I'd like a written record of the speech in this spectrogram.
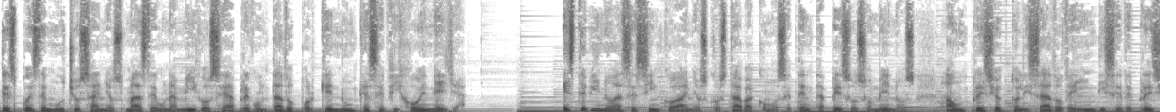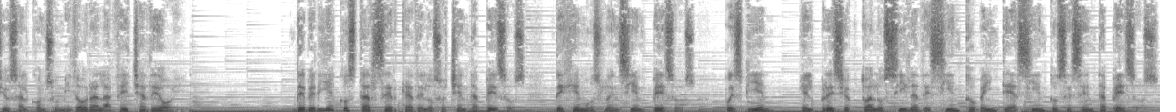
Después de muchos años más de un amigo se ha preguntado por qué nunca se fijó en ella. Este vino hace 5 años costaba como 70 pesos o menos, a un precio actualizado de índice de precios al consumidor a la fecha de hoy. Debería costar cerca de los 80 pesos, dejémoslo en 100 pesos, pues bien, el precio actual oscila de 120 a 160 pesos.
